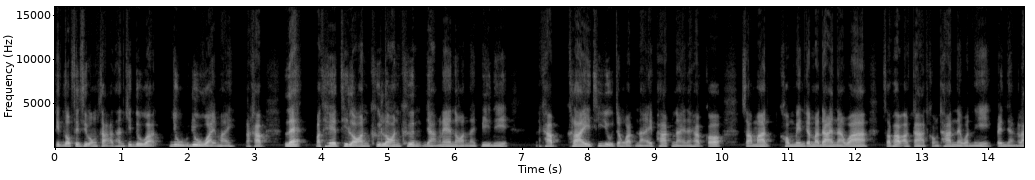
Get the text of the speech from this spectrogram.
ติดลบ 40 องศา ท่านคิดดูว่าอยู่อยู่ไหวไหมนะครับ และประเทศที่ร้อนคือร้อนขึ้นอย่างแน่นอนในปีนี้ นะครับใครที่อยู่จังหวัดไหนภาคไหนนะครับ ก็สามารถคอมเมนต์กันมาได้นะว่าสภาพอากาศของท่านในวันนี้เป็นอย่างไร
